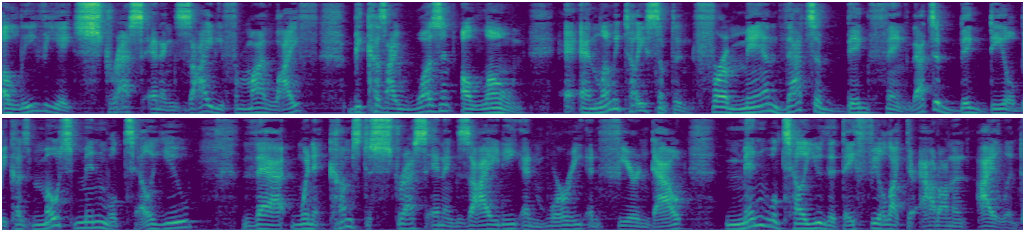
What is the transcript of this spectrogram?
alleviate stress and anxiety from my life because I wasn't alone. And let me tell you something for a man, that's a big thing. That's a big deal because most men will tell you that when it comes to stress and anxiety and worry and fear and doubt, men will tell you that they feel like they're out on an island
